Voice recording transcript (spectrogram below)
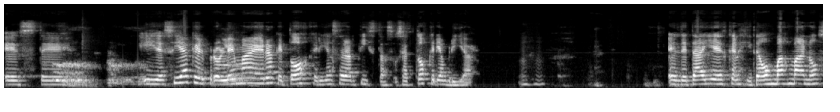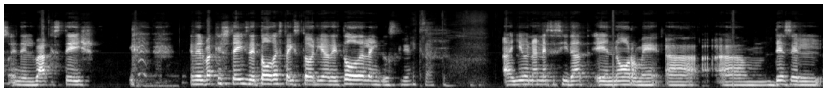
Este, y decía que el problema era que todos querían ser artistas, o sea, todos querían brillar. El detalle es que necesitamos más manos en el backstage, en el backstage de toda esta historia, de toda la industria. Exacto hay una necesidad enorme ah, desde el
